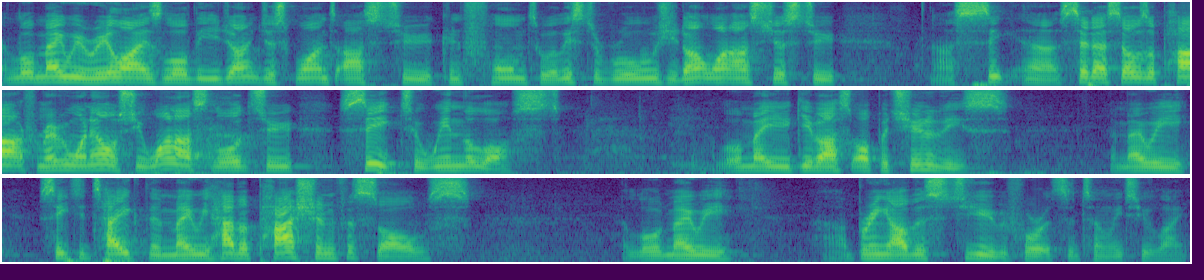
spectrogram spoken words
And Lord, may we realize, Lord, that you don't just want us to conform to a list of rules. You don't want us just to uh, seek, uh, set ourselves apart from everyone else. You want us, Lord, to seek to win the lost. Lord, may you give us opportunities and may we seek to take them. May we have a passion for souls. And Lord, may we uh, bring others to you before it's eternally too late.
